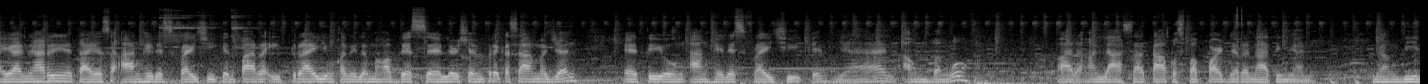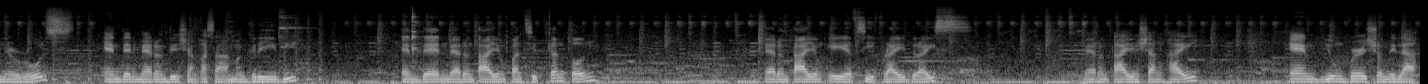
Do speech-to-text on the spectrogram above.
Ayan, narinig na tayo sa Angeles Fried Chicken para i-try yung kanilang mga best seller. Siyempre kasama dyan, ito yung Angeles Fried Chicken. Yan, ang bango. Parang ang lasa. Tapos pa-partneran natin yan ng dinner rolls. And then meron din siyang kasamang gravy. And then meron tayong pancit canton. Meron tayong AFC fried rice. Meron tayong Shanghai. And yung version nila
